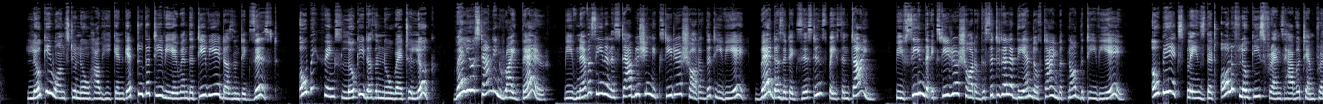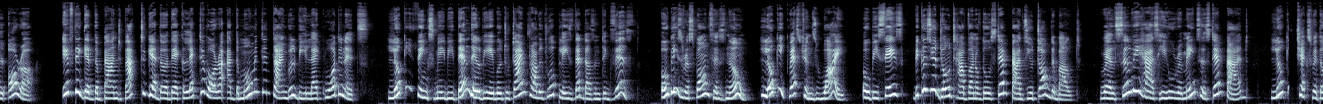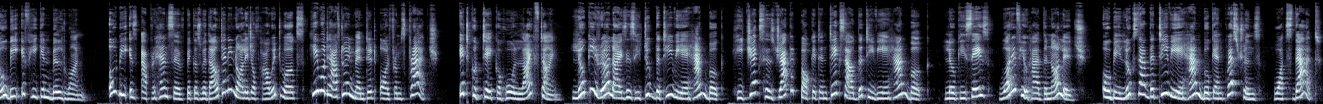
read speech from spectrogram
Loki wants to know how he can get to the TVA when the TVA doesn't exist. Obi thinks Loki doesn't know where to look. Well, you're standing right there. We've never seen an establishing exterior shot of the TVA. Where does it exist in space and time? We've seen the exterior shot of the Citadel at the end of time, but not the TVA. Obi explains that all of Loki's friends have a temporal aura. If they get the band back together, their collective aura at the moment in time will be like coordinates. Loki thinks maybe then they'll be able to time travel to a place that doesn't exist. Obi's response is no. Loki questions why. Obi says because you don't have one of those tempads you talked about. Well, Sylvie has He Who Remains his temp pad. Loki checks with Obi if he can build one. Obi is apprehensive because without any knowledge of how it works, he would have to invent it all from scratch. It could take a whole lifetime. Loki realizes he took the TVA handbook. He checks his jacket pocket and takes out the TVA handbook. Loki says, What if you had the knowledge? Obi looks at the TVA handbook and questions, What's that?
